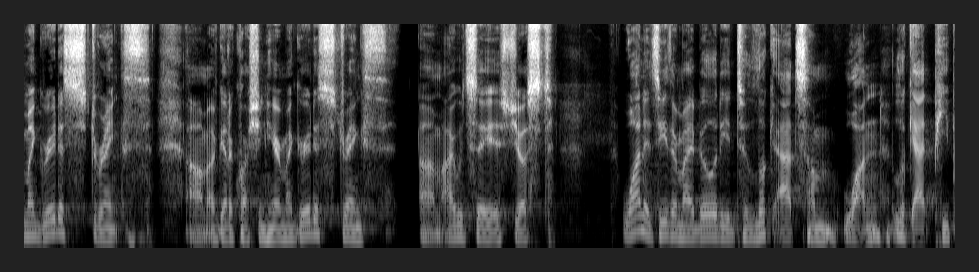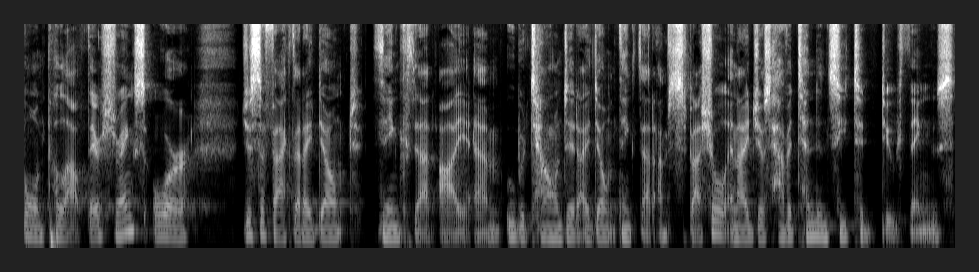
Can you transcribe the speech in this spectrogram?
my greatest strength, um, I've got a question here. My greatest strength, um, I would say, is just one. It's either my ability to look at someone, look at people, and pull out their strengths, or just the fact that I don't think that I am uber talented. I don't think that I'm special. And I just have a tendency to do things.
